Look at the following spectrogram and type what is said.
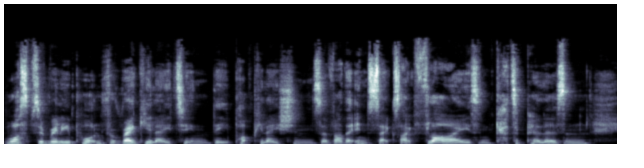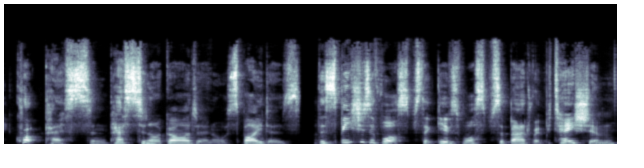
wasps are really important for regulating the populations of other insects like flies and caterpillars and crop pests and pests in our garden or spiders. The species of wasps that gives wasps a bad reputation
